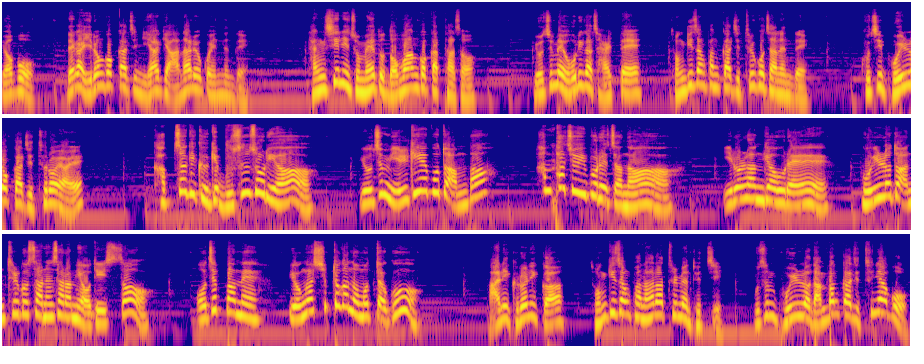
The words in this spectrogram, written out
여보, 내가 이런 것까진 이야기 안 하려고 했는데 당신이 좀 해도 너무한 것 같아서 요즘에 우리가 잘 때 전기장판까지 틀고 자는데 굳이 보일러까지 틀어야 해? 갑자기 그게 무슨 소리야? 요즘 일기예보도 안 봐? 한파주의보래잖아. 1월 한겨울에 보일러도 안 틀고 사는 사람이 어디 있어? 어젯밤에 영하 10도가 넘었다고? 아니 그러니까 전기장판 하나 틀면 됐지 무슨 보일러 난방까지 트냐고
